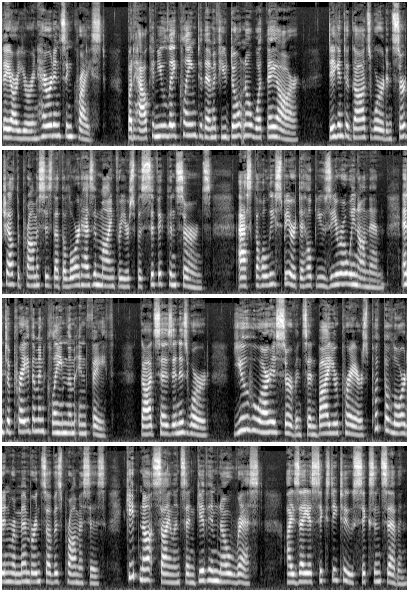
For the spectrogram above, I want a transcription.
They are your inheritance in Christ. But how can you lay claim to them if you don't know what they are? Dig into God's Word and search out the promises that the Lord has in mind for your specific concerns. Ask the Holy Spirit to help you zero in on them and to pray them and claim them in faith. God says in His Word, you who are his servants, and by your prayers put the Lord in remembrance of his promises. Keep not silence, and give him no rest. Isaiah 62 6 and 7.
